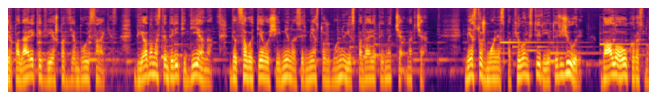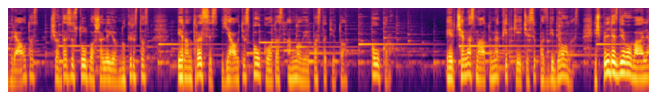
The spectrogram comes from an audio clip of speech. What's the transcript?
ir padarė, kaip viešpats jie buvo įsakęs. Bijodamas tai daryti dieną, dėl savo tėvo šeiminos ir miesto žmonių jis padarė tai nakčia. nakčia. Miesto žmonės pakilo anksti rytą ir žiūri. Balo aukuras nugriautas, šventasis stulpas šalia jo nukirstas ir antrasis jautis paukotas ant naujai pastatyto aukuro. Ir čia mes matome, kaip keičiasi pats Gideonas. Išpildęs Dievo valią,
